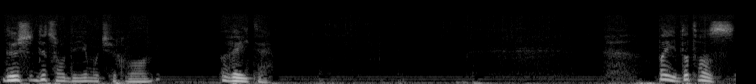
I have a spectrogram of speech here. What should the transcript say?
Dus dit soort dingen moet je gewoon weten. Dat was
